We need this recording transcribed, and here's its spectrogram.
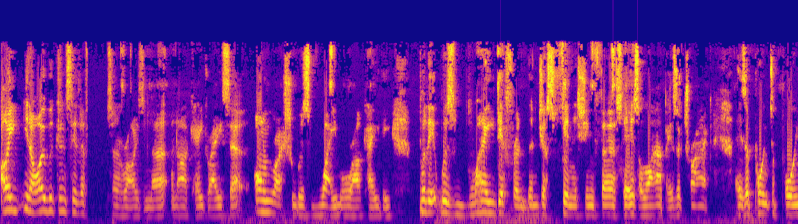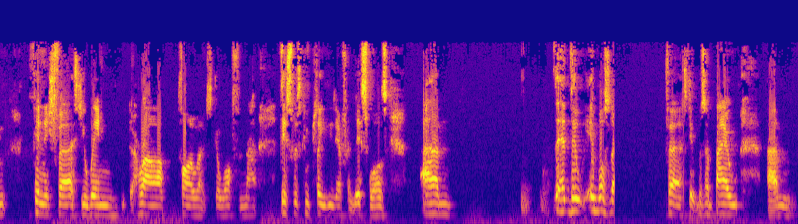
I you know I would consider Horizon a, an arcade racer. Onrush was way more arcadey, but it was way different than just finishing first. Here's a lap. Here's a track. Here's a point to point. Finish first, you win. Hurrah! Fireworks go off, and that. This was completely different. This was. Um, there, there, it wasn't first. It was about um,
